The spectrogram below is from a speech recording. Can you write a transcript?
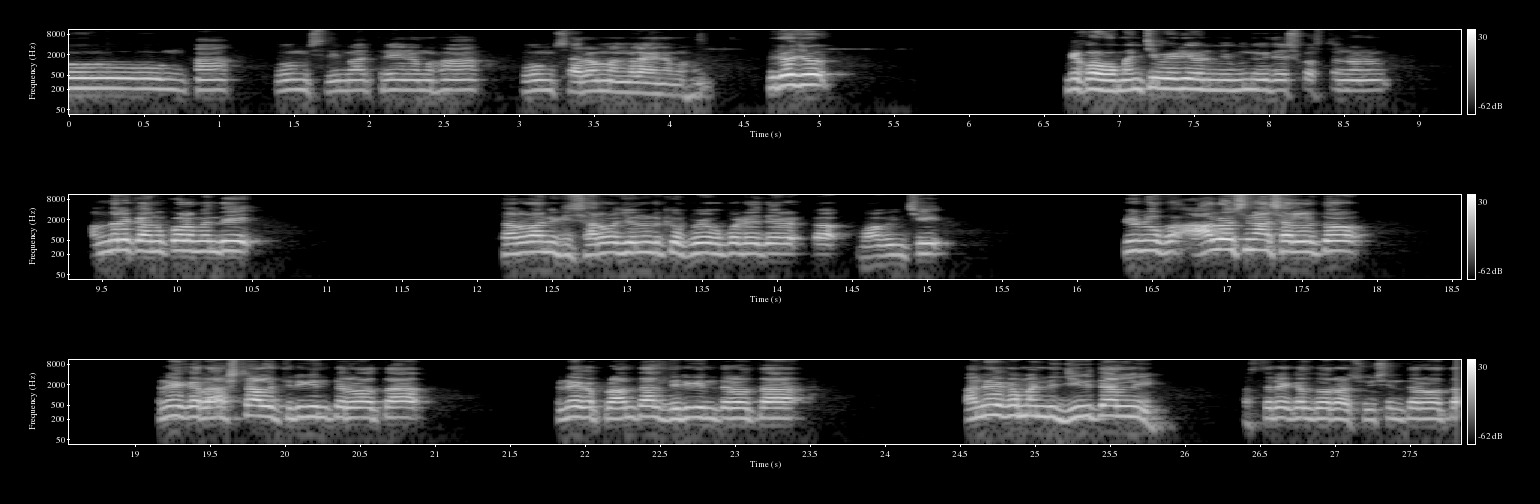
ఓం ఓం శ్రీమాత్రే నమ ఓం సర్వమంగళాయ నమ. ఈరోజు మీకు ఒక మంచి వీడియోని మీ ముందుకు తీసుకొస్తున్నాను. అందరికీ అనుకూలమైంది. సర్వానికి సర్వజనులకి ఉపయోగపడేదిగా భావించి నేను ఒక ఆలోచన సరళతో అనేక రాష్ట్రాలు తిరిగిన తర్వాత అనేక ప్రాంతాలు తిరిగిన తర్వాత అనేక మంది జీవితాల్ని హస్తరేఖల ద్వారా చూసిన తర్వాత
